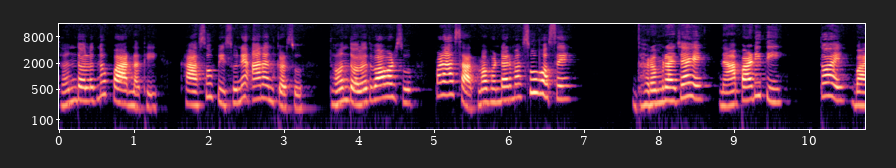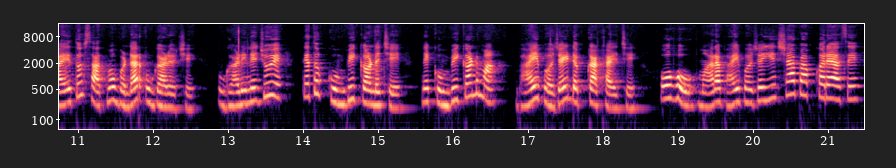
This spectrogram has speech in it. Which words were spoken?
ધન દોલતનો પાર નથી. ખાશું, પીશું ને આનંદ કરશું. ધન દોલત વાવડશું, પણ આ સાતમા ભંડારમાં શું હશે? ધર્મરાજાએ ના પાડી હતી તોય બાએ તો સાતમો ભંડાર ઉગાડ્યો છે. ઉગાડીને જુએ ત્યાં તો કુંભીકંડ છે ને કુંભીકંડમાં ભાઈ ભજાઈ ડબકા ખાય છે. ઓહો, મારા ભાઈ ભજાઈએ શા પાપ કર્યા હશે?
